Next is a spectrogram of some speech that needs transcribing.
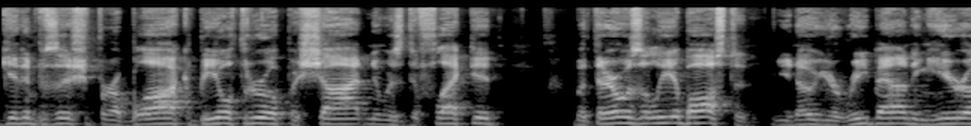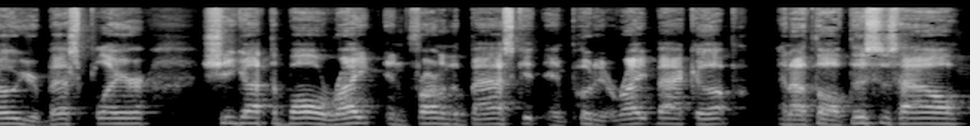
get in position for a block. Beal threw up a shot and it was deflected. But there was Aliyah Boston, you know, your rebounding hero, your best player. She got the ball right in front of the basket and put it right back up. And I thought, this is how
